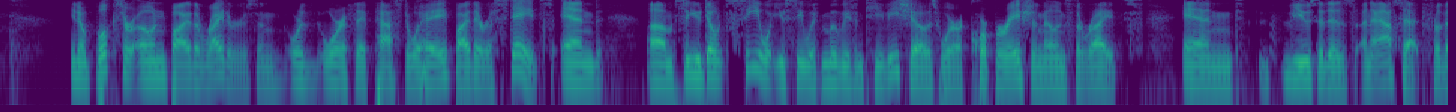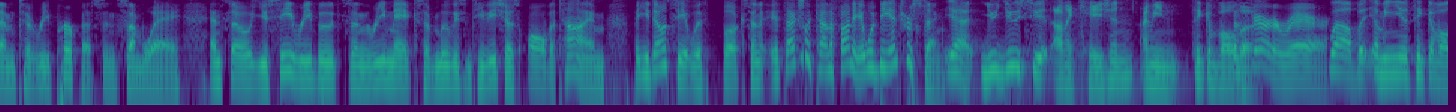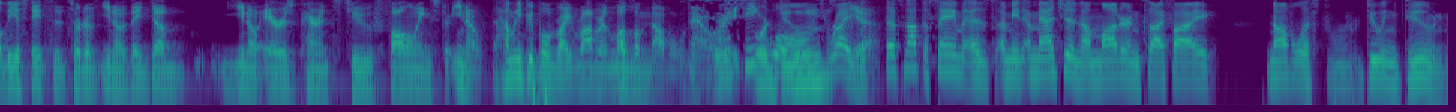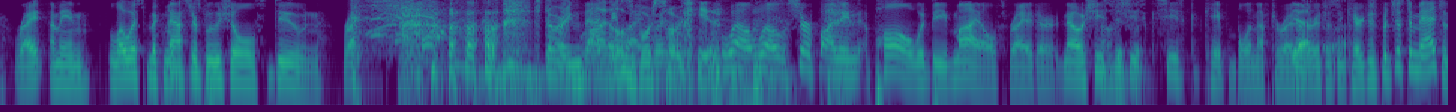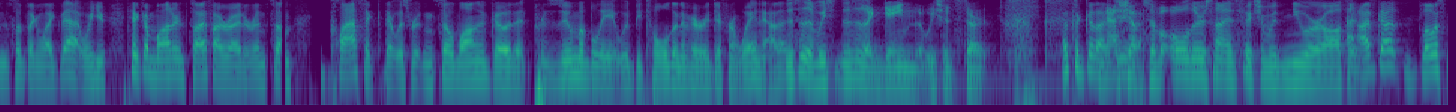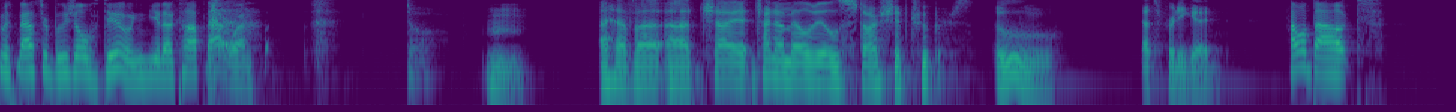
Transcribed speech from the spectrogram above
you know, books are owned by the writers, and or or if they've passed away, by their estates, and um, so you don't see what you see with movies and TV shows, where a corporation owns the rights and views it as an asset for them to repurpose in some way. And so you see reboots and remakes of movies and TV shows all the time, but you don't see it with books, and it's actually kind of funny. It would be interesting. Yeah, you do see it on occasion. I mean, think of all But the it's very rare. well, but I mean, you think of all the estates that sort of you know they dub you know heirs parents to following. St- you know, how many people write Robert Ludlum novels now? Right? Sequels, Or Dune. right? Yeah. But that's not the same as. I mean, imagine a modern sci-fi novelist doing Dune, right? I mean, Lois McMaster Bujold's Dune, right? Starring Wouldn't that be Miles like- Vorkosigan. well, well, sure. I mean, Paul would be Miles, right? Or no, she's Obviously. she's she's capable enough to write Yeah. other interesting characters. But just imagine something like that, where you take a modern sci-fi writer and some classic that was written so long ago that presumably it would be told in a very different way now. That, This is a, we should, this is a game that we should start. that's a good idea. Mashups of older science fiction with newer authors. I've got Lois McMaster Bujold's Dune. You know, top that one. Hmm. I have uh, uh, Chi- China Miéville's Starship Troopers. Ooh, that's pretty good. How about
